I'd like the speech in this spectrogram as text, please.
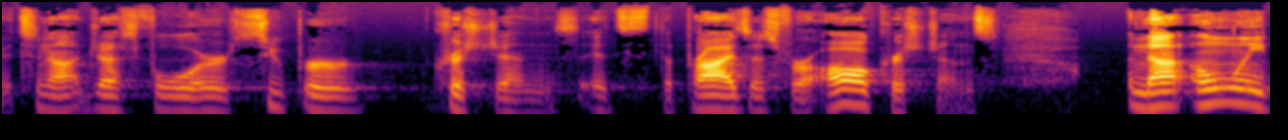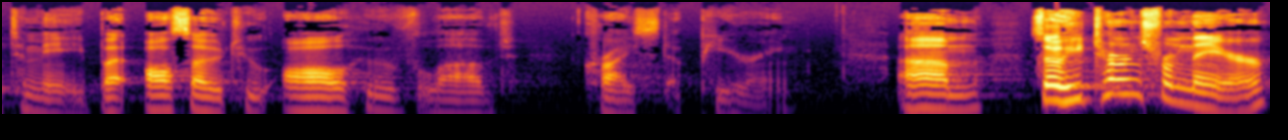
It's not just for super Christians, it's the prize is for all Christians, not only to me, but also to all who've loved Christ appearing. Um, so he turns from there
